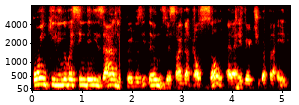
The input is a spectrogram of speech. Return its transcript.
o inquilino vai ser indenizado em perdas e danos. E essa calção ela é revertida para ele.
